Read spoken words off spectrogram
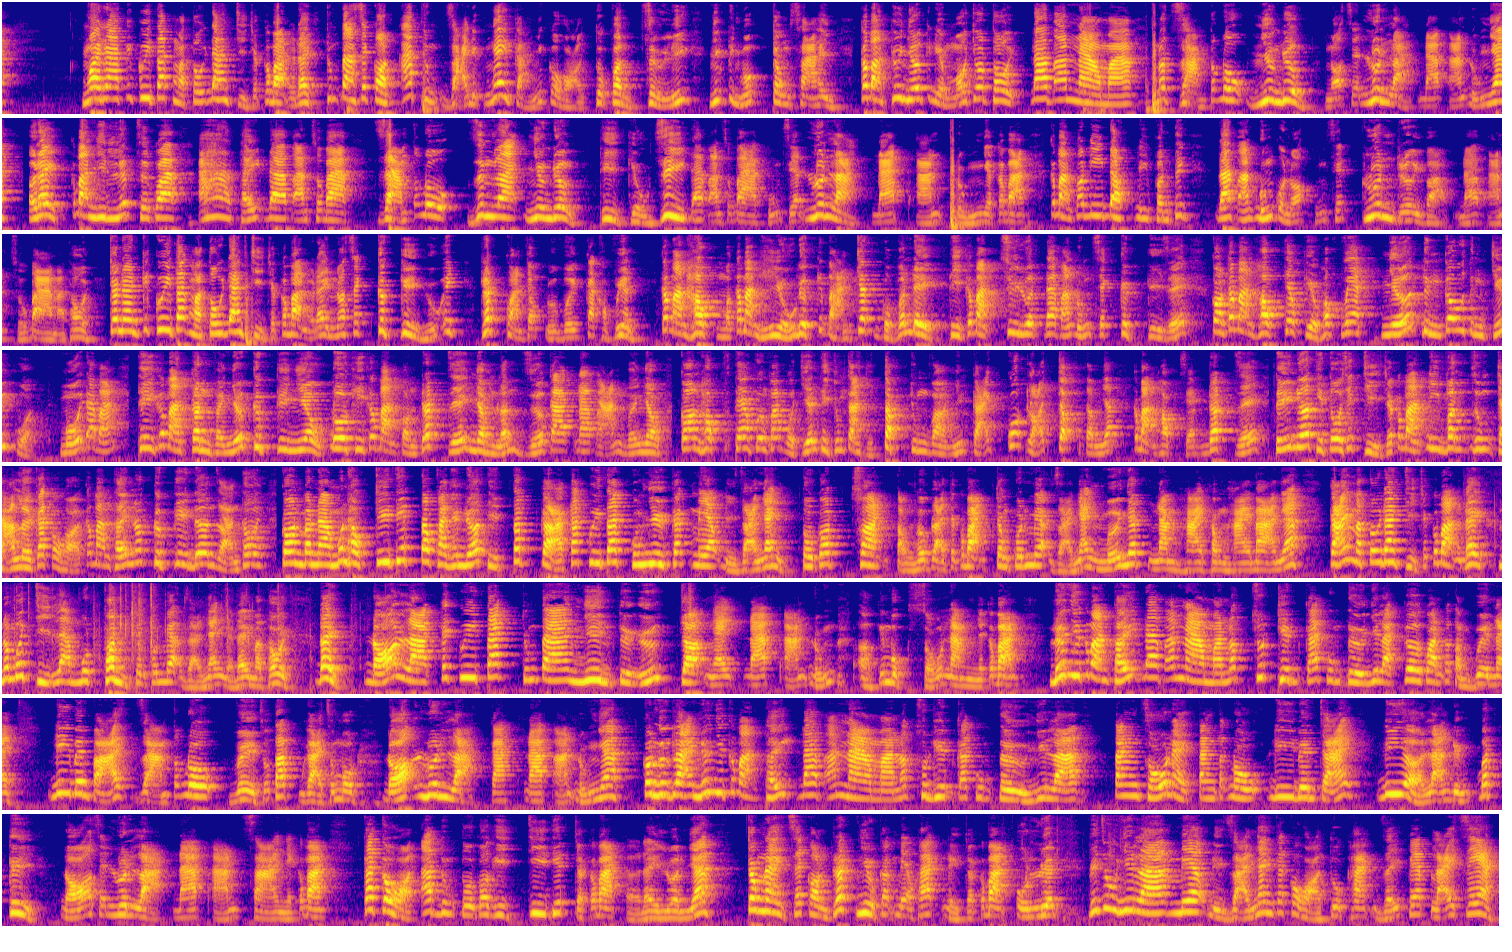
Ngoài ra cái quy tắc mà tôi đang chỉ cho các bạn ở đây chúng ta sẽ còn áp dụng giải được ngay cả những câu hỏi thuộc phần xử lý những tình huống trong xa hình. Các bạn cứ nhớ cái điểm mấu chốt thôi, đáp án nào mà nó giảm tốc độ nhường đường nó sẽ luôn là đáp án đúng nhé. Ở đây các bạn nhìn lướt sơ qua, à thấy đáp án số 3 giảm tốc độ dừng lại nhường đường thì kiểu gì đáp án số 3 cũng sẽ luôn là đáp án đúng nha các bạn. Các bạn có đi đọc, đi phân tích đáp án đúng của nó cũng sẽ luôn rơi vào đáp án số 3 mà thôi. Cho nên cái quy tắc mà tôi đang chỉ cho các bạn ở đây nó sẽ cực kỳ hữu ích, rất quan trọng đối với các học viên. Các bạn học mà các bạn hiểu được cái bản chất của vấn đề thì các bạn suy luận đáp án đúng sẽ cực kỳ dễ. Còn các bạn học theo kiểu học vẹt, nhớ từng câu từng chữ của mối đáp án, thì các bạn cần phải nhớ cực kỳ nhiều. Đôi khi các bạn còn rất dễ nhầm lẫn giữa các đáp án với nhau. Còn học theo phương pháp của chiến thì chúng ta chỉ tập trung vào những cái cốt lõi trọng tâm nhất. Các bạn học sẽ rất dễ. Tí nữa thì tôi sẽ chỉ cho các bạn đi vận dụng trả lời các câu hỏi. Các bạn thấy nó cực kỳ đơn giản thôi. Còn bạn nào muốn học chi tiết tóc hành hơn nữa thì tất cả các quy tắc cũng như các mẹo để giải nhanh. Tôi có soạn tổng hợp lại cho các bạn trong cuốn mẹo giải nhanh mới nhất năm 2023 nhé cái mà tôi đang chỉ cho các bạn ở đây, nó mới chỉ là một phần trong khuôn mẹo giải nhanh ở đây mà thôi. Đây, đó là cái quy tắc chúng ta nhìn từ ngữ chọn ngày đáp án đúng ở cái mục số 5 nha các bạn. Nếu như các bạn thấy đáp án nào mà nó xuất hiện các cụm từ như là cơ quan có thẩm quyền này, đi bên phải, giảm tốc độ, về số thấp, gài số 1 đó luôn là các đáp án đúng nhá còn ngược lại, nếu như các bạn thấy đáp án nào mà nó xuất hiện các cụm từ như là tăng số này, tăng tốc độ đi bên trái, đi ở làn đường bất kỳ, đó sẽ luôn là đáp án sai nha các bạn. Các câu hỏi áp dụng tôi có ghi chi tiết cho các bạn ở đây luôn nhé trong này sẽ còn rất nhiều các mẹo khác để cho các bạn ôn luyện. Ví dụ như là mẹo để giải nhanh các câu hỏi thuộc hạng giấy phép lái xe.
